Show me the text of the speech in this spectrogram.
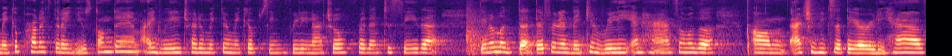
makeup products that I used on them. I really try to make their makeup seem really natural for them to see that they don't look that different and they can really enhance some of the um, attributes that they already have.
